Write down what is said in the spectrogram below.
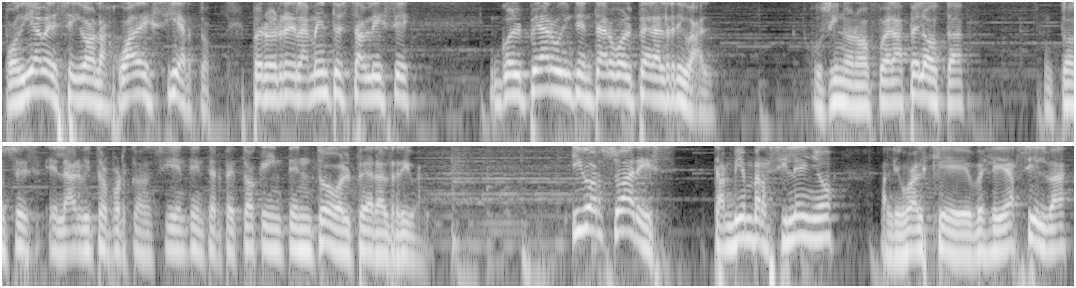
Podía haber seguido la jugada, es cierto, pero el reglamento establece golpear o intentar golpear al rival. Jusino no fue a la pelota, entonces el árbitro por consiguiente interpretó que intentó golpear al rival. Igor Suárez, también brasileño, al igual que Wesley da Silva,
